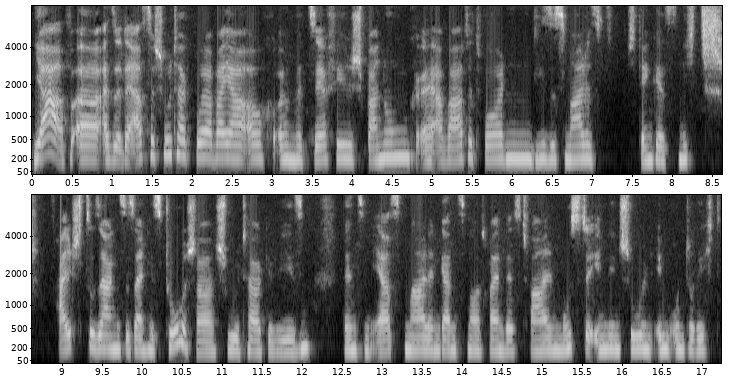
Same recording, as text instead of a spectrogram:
Ja, äh, also der erste Schultag war ja auch äh, mit sehr viel Spannung äh, erwartet worden. Dieses Mal ist, ich denke, es ist nicht falsch zu sagen, es ist ein historischer Schultag gewesen, denn zum ersten Mal in ganz Nordrhein-Westfalen musste in den Schulen im Unterricht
